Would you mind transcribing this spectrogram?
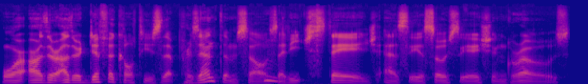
Or are there other difficulties that present themselves at each stage as the association grows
